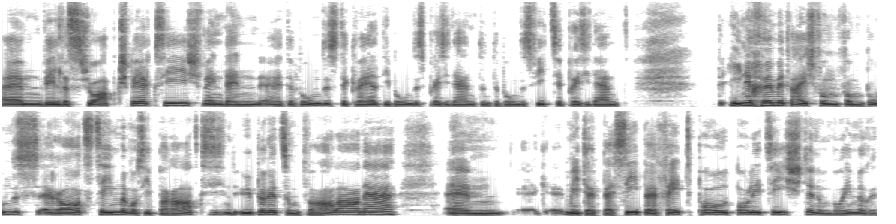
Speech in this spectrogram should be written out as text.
ähm, weil das schon abgesperrt war, wenn dann äh, der Bundes, der gewählte Bundespräsident und der Bundesvizepräsident reinkommen, weisst, vom, vom Bundesratszimmer, wo sie parat sind, über zum die Wahl annehmen, ähm, mit etwa sieben Fettpol-Polizisten und wo immer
